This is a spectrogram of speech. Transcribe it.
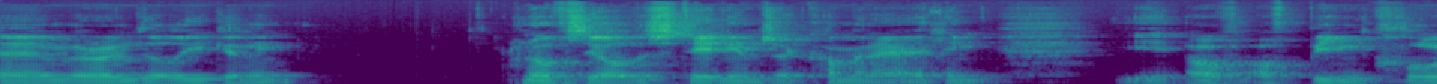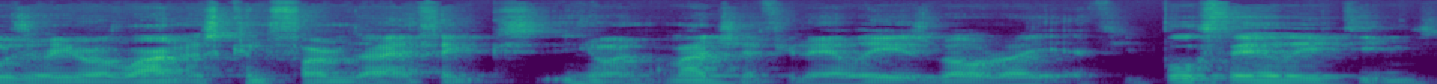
um, around the league. I think and obviously all the stadiums are coming out. I think of, of being closer. You know, Atlanta's confirmed that. I think you know. Imagine if you're LA as well, right? If you both LA teams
